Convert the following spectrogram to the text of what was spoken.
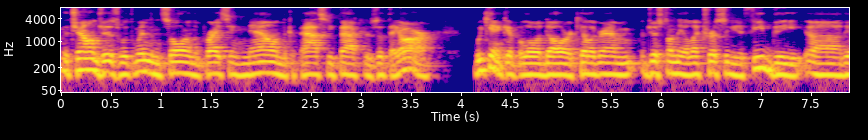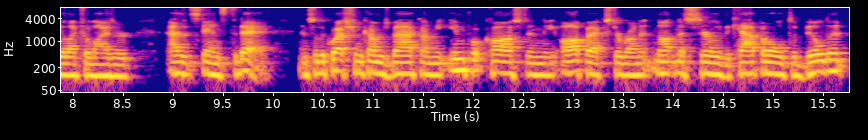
The challenge is with wind and solar and the pricing now and the capacity factors that they are, we can't get below a dollar a kilogram just on the electricity to feed the uh, the electrolyzer as it stands today. And so the question comes back on the input cost and the OPEX to run it, not necessarily the capital to build it,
